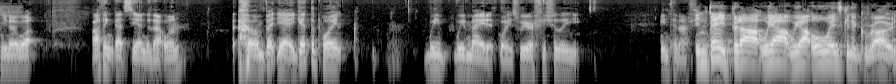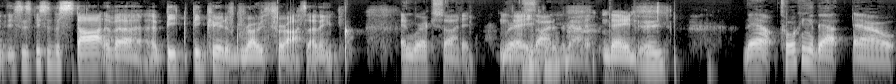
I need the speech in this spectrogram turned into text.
You know what? I think that's the end of that one. Um, but yeah, you get the point. We we've made it, boys. We're officially international. Indeed, but uh, we are we are always going to grow. This is this is the start of a, a big big period of growth for us. I think. and we're excited. We're Indeed. excited about it. Indeed. Now, talking about our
